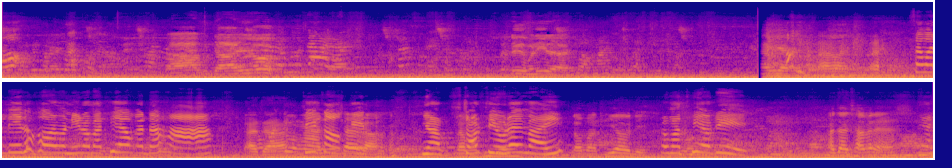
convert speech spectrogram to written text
อ๋ออ่าคุณยายโยกจะพูดได้นะมาดื้อมานี่เลยสวัสดีทุกคนวันนี้เรามาเที่ยวกันนะคะอาจารย์ที่เกาะเกร็ดอยากช็อตฟิลได้ไหมเรามาเที่ยวดิเรามาเที่ยวดิอาจารย์ชัดไปไหนเนี่ย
